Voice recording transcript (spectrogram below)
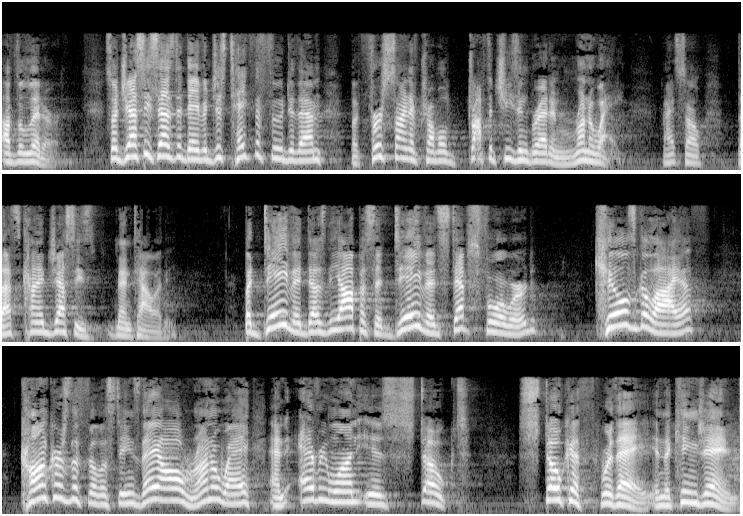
of the litter. So Jesse says to David, just take the food to them, but first sign of trouble, drop the cheese and bread and run away. Right? So that's kind of Jesse's mentality. But David does the opposite. David steps forward, kills Goliath, conquers the Philistines. They all run away, and everyone is stoked. Stoketh were they in the King James.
